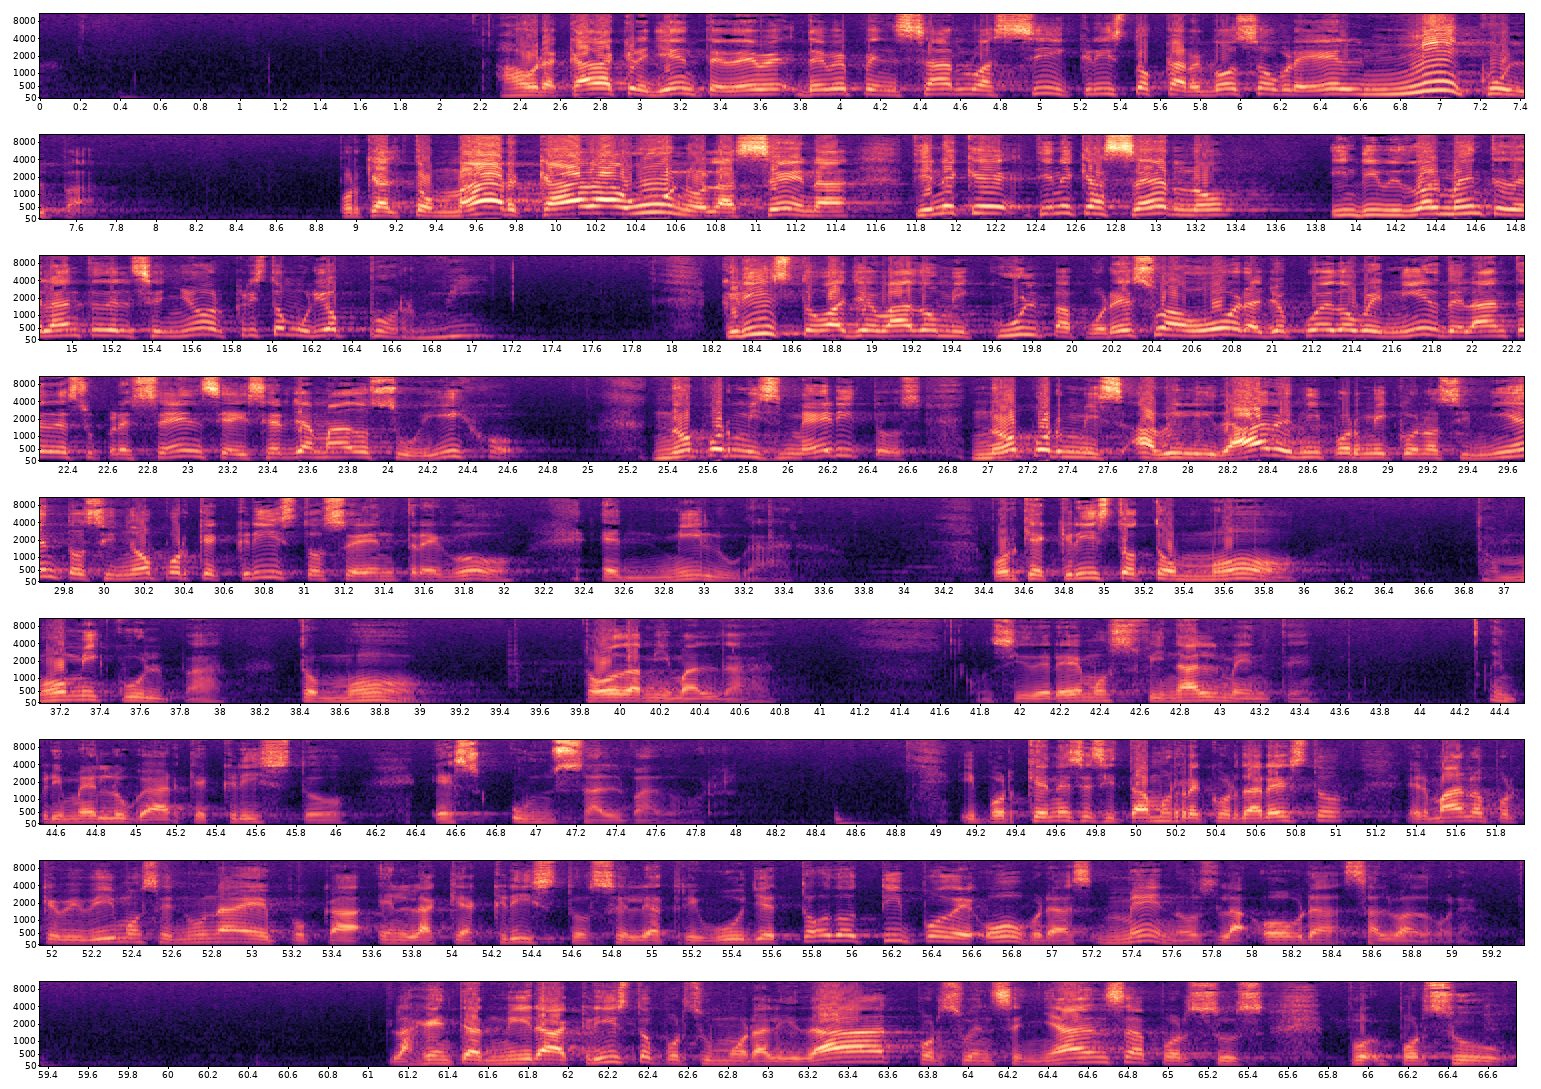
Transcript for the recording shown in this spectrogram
Ahora, cada creyente debe, debe pensarlo así. Cristo cargó sobre Él mi culpa. Porque al tomar cada uno la cena, tiene que, tiene que hacerlo individualmente delante del Señor. Cristo murió por mí. Cristo ha llevado mi culpa, por eso ahora yo puedo venir delante de su presencia y ser llamado su hijo. No por mis méritos, no por mis habilidades ni por mi conocimiento, sino porque Cristo se entregó en mi lugar. Porque Cristo tomó, tomó mi culpa tomó toda mi maldad. Consideremos finalmente, en primer lugar, que Cristo es un Salvador. ¿Y por qué necesitamos recordar esto? Hermano, porque vivimos en una época en la que a Cristo se le atribuye todo tipo de obras menos la obra salvadora. La gente admira a Cristo por su moralidad, por su enseñanza, por, sus, por su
